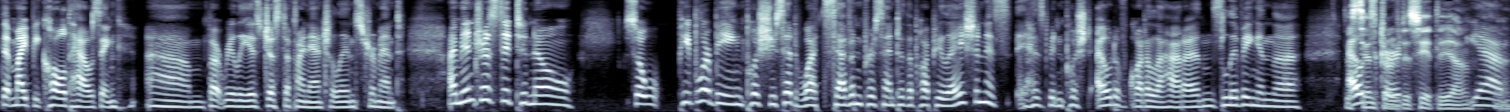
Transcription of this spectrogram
that might be called housing, um, but really is just a financial instrument. I'm interested to know. So people are being pushed. You said what? Seven percent of the population is has been pushed out of Guadalajara and is living in the, the center of the city. Yeah. yeah. yeah.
